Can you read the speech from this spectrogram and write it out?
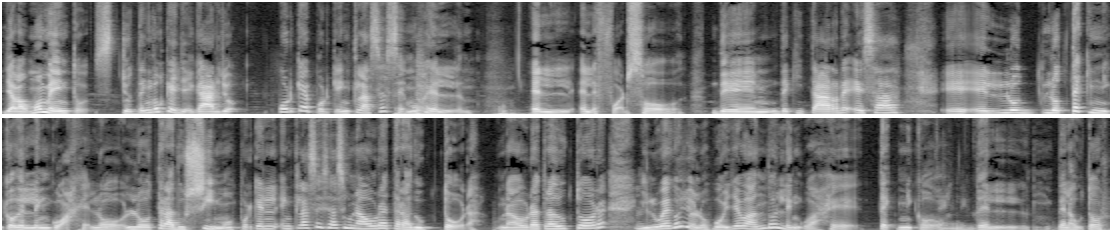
ya va un momento, yo tengo que llegar, yo, ¿por qué? Porque en clase hacemos el, el, esfuerzo de, quitar esa, eh, lo, técnico del lenguaje, lo, traducimos, porque en, clase se hace una obra traductora, una obra traductora, y luego yo los voy llevando al lenguaje técnico, Del, autor.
